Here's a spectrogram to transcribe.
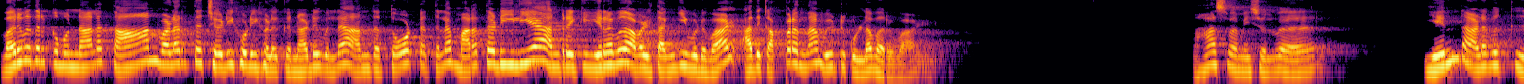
வருவதற்கு முன்னால் தான் வளர்த்த செடி கொடிகளுக்கு நடுவில் அந்த தோட்டத்தில் மரத்தடியிலேயே அன்றைக்கு இரவு அவள் தங்கி விடுவாள் அதுக்கப்புறம் தான் வீட்டுக்குள்ளே வருவாள். மகாஸ்வாமி சொல்வர் எந்த அளவுக்கு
